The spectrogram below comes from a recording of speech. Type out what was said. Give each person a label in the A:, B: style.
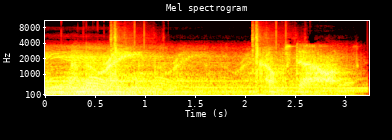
A: and the rain comes down.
